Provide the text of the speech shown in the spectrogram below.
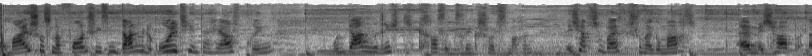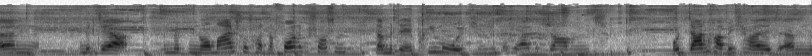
Normalschuss nach vorne schießen, dann mit Ulti hinterher springen und dann richtig krasse Trickshots machen. Ich habe zum Beispiel schon mal gemacht. Ähm, ich habe ähm, mit der mit dem normalen Schuss halt nach vorne geschossen, dann mit der Primo Ulti hinterher gejumpt und dann habe ich halt ähm,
